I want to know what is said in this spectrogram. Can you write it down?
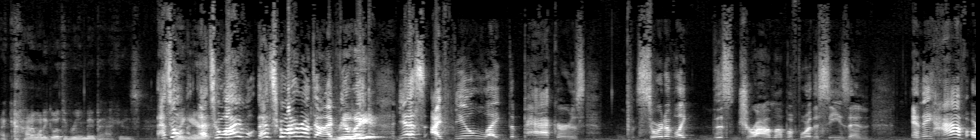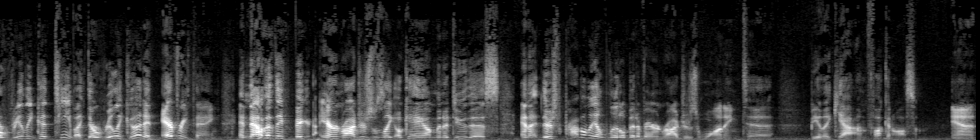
I kind of want to go with the Green Bay Packers. That's who. Aaron- That's who I. That's who I wrote down. I Really? like- yes, I feel like the Packers, sort of like this drama before the season, and they have a really good team. Like they're really good at everything. And now that they figured, Aaron Rodgers was like, "Okay, I'm going to do this," and I, there's probably a little bit of Aaron Rodgers wanting to be like, "Yeah, I'm fucking awesome," and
